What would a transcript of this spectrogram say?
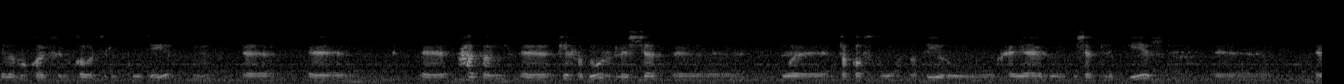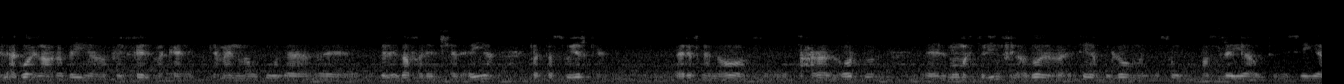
كده مقال في القبس الكويتيه آه، آه، آه، حصل آه، في حضور للشاب آه، وثقافته واساطيره وخياله بشكل كبير. آه، الأجواء العربية في الفيلم كانت كمان موجودة آه، بالإضافة للشرقية. فالتصوير كان عرفنا إن هو في صحراء الأردن. آه، الممثلين في الأدوار الرئيسية كلهم من اصول مصرية أو تونسية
